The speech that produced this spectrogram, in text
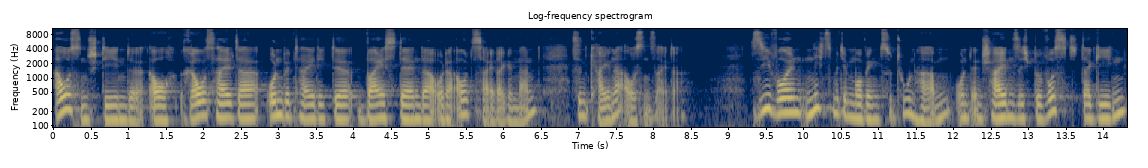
Außenstehende, auch Raushalter, Unbeteiligte, Bystander oder Outsider genannt, sind keine Außenseiter. Sie wollen nichts mit dem Mobbing zu tun haben und entscheiden sich bewusst dagegen,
